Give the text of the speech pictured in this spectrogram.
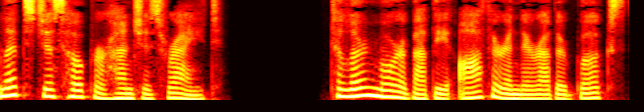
Let's just hope her hunch is right. To learn more about the author and their other books,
